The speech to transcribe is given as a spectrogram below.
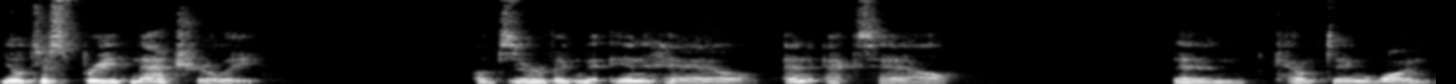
You'll just breathe naturally, observing the inhale and exhale then counting one.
